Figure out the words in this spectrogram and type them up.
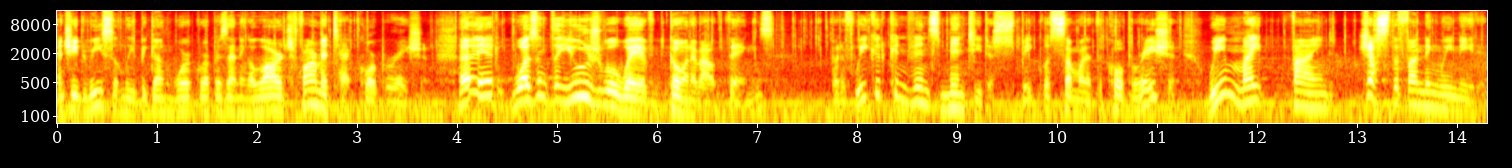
and she'd recently begun work representing a large pharmatech corporation. Uh, it wasn't the usual way of going about things, but if we could convince Minty to speak with someone at the corporation, we might find just the funding we needed.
